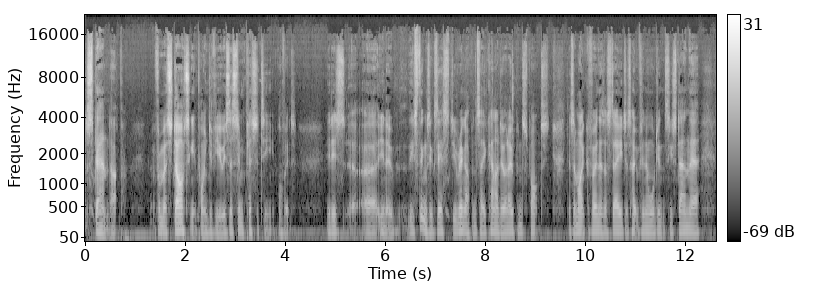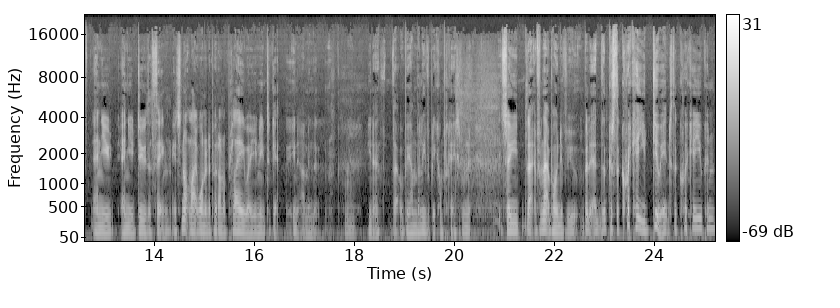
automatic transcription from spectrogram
stand up, from a starting it point of view, is the simplicity of it. It is, uh, uh, you know, these things exist. You ring up and say, "Can I do an open spot?" There's a microphone, there's a stage, there's hopefully an audience. You stand there, and you and you do the thing. It's not like wanting to put on a play where you need to get, you know, I mean, Mm. you know, that would be unbelievably complicated, wouldn't it? So you, that, from that point of view, but uh, because the quicker you do it, the quicker you can,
